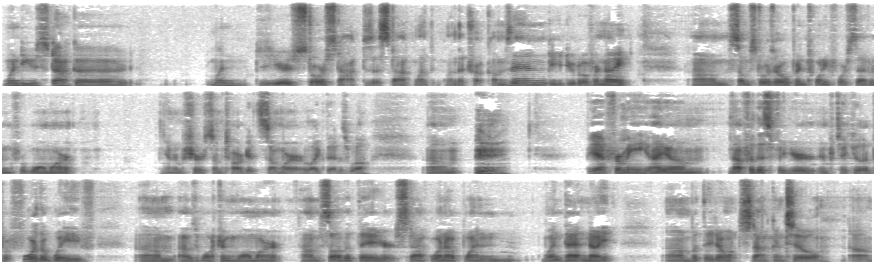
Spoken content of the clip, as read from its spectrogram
when do you stock a when does your store stock? Does it stock when, when the truck comes in? Do you do it overnight? Um, some stores are open 24 7 for Walmart, and I'm sure some Targets somewhere are like that as well. Um, yeah, for me, I um not for this figure in particular, but for the wave, um, I was watching Walmart, um, saw that their stock went up when went that night, um, but they don't stock until um,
